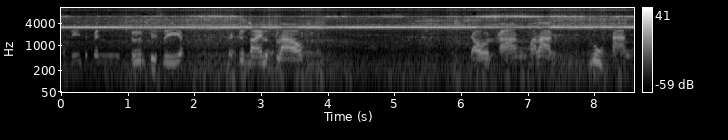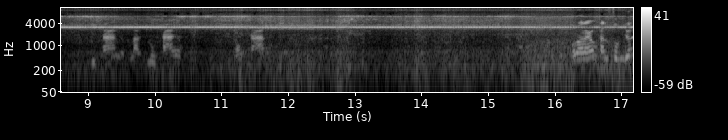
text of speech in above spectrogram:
วันนี้จะเป็นคืนที่สี่ครับจะขึ้นได้หรือเปล่าเจ้าช้างมาลากลูกช้างพี่ช้างกับลากลูกช้างครับ น้องช้างพอแล้วท่านสมยศ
